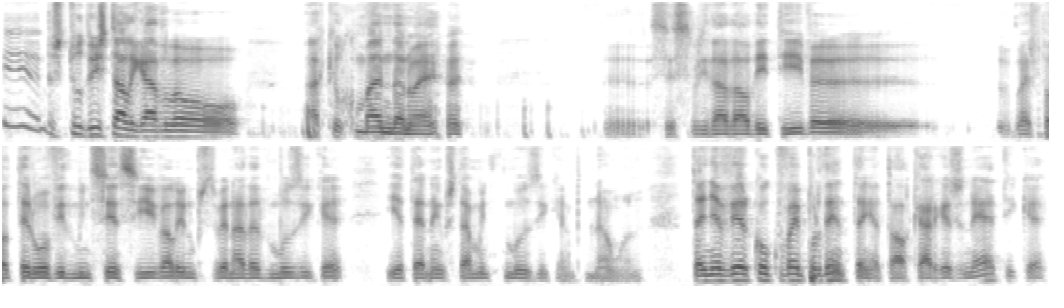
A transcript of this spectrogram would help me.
É, mas tudo isto está ligado ao, àquilo que manda, não é? Sensibilidade auditiva, mas pode ter o ouvido muito sensível e não perceber nada de música e até nem gostar muito de música. Não. Tem a ver com o que vem por dentro, tem a tal carga genética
